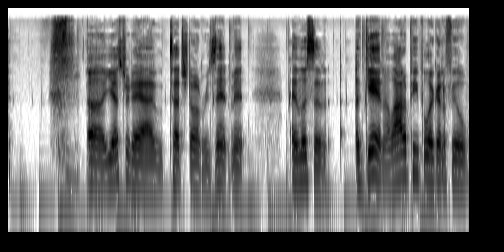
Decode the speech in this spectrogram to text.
uh, yesterday i touched on resentment and listen again a lot of people are going to feel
